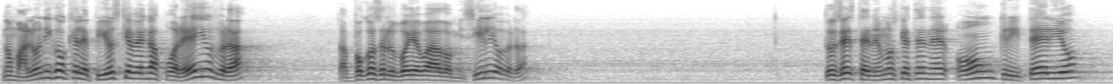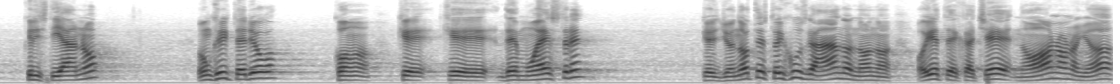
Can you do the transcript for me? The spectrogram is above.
nomás lo único que le pido es que venga por ellos, ¿verdad? Tampoco se los voy a llevar a domicilio, ¿verdad? Entonces tenemos que tener un criterio cristiano, un criterio que, que demuestre que yo no te estoy juzgando, no, no, oye, te caché, no, no, no, yo,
